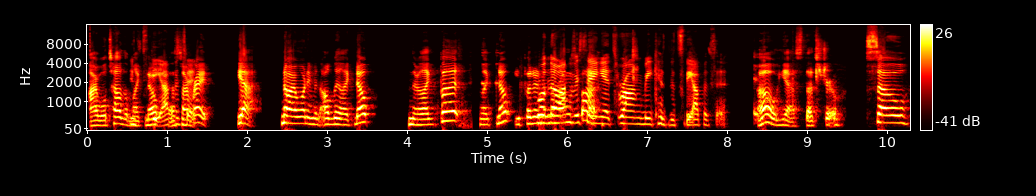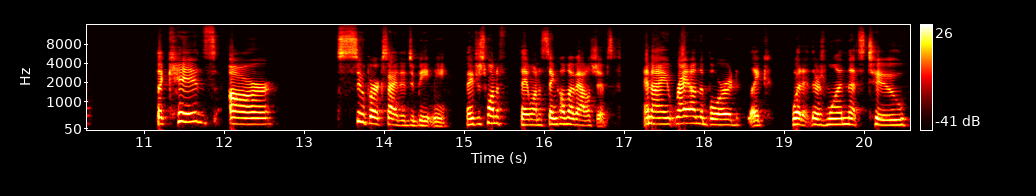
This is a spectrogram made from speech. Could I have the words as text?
I will tell them like, It's the that's not right. Yeah. No, I won't even, I'll be like, nope. And they're like, but I'm like, nope, you put it Well, in the no, I was spot. saying it's wrong because it's the opposite. Oh, yes, that's true. So the kids are super excited to beat me. They just want to, they want to sink all my battleships. And I write on the board, like, what, there's one that's two,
